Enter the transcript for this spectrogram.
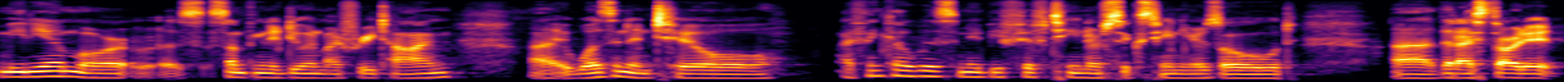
medium or something to do in my free time. Uh, it wasn't until I think I was maybe 15 or 16 years old uh, that I started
